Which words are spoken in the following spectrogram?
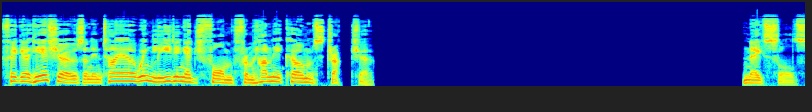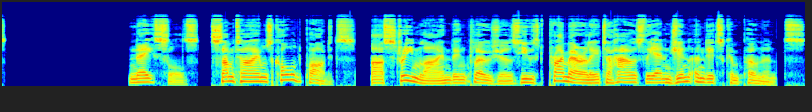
Figure here shows an entire wing leading edge formed from honeycomb structure. Nacelles Nacelles, sometimes called pods, are streamlined enclosures used primarily to house the engine and its components.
